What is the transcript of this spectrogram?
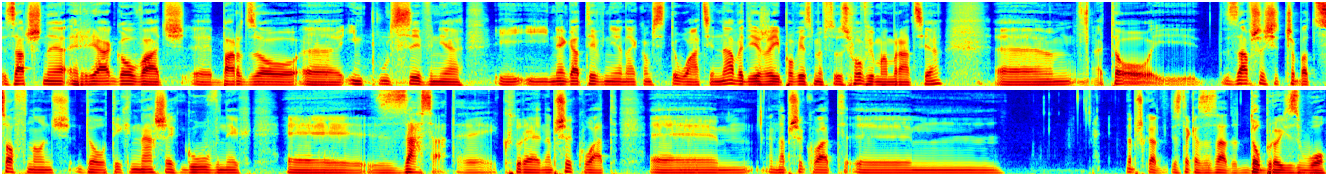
zacznę reagować e, bardzo e, impulsywnie i, i, negatywnie na jakąś sytuację, nawet jeżeli powiedzmy w cudzysłowie mam rację, e, to zawsze się trzeba cofnąć do tych naszych głównych e, zasad, e, które na przykład na przykład na przykład jest taka zasada, dobro i zło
